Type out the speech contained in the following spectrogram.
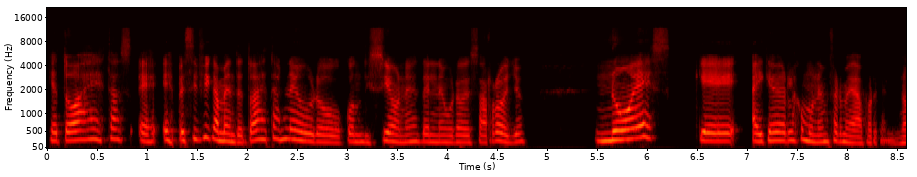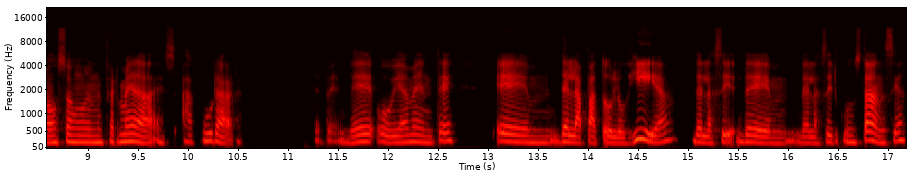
que todas estas, eh, específicamente todas estas neurocondiciones del neurodesarrollo, no es que hay que verlas como una enfermedad, porque no son enfermedades a curar. Depende, obviamente, em, de la patología, de la, de, de la circunstancia.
